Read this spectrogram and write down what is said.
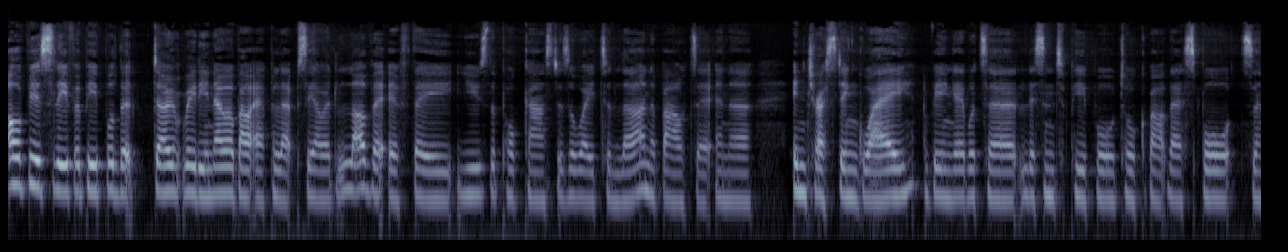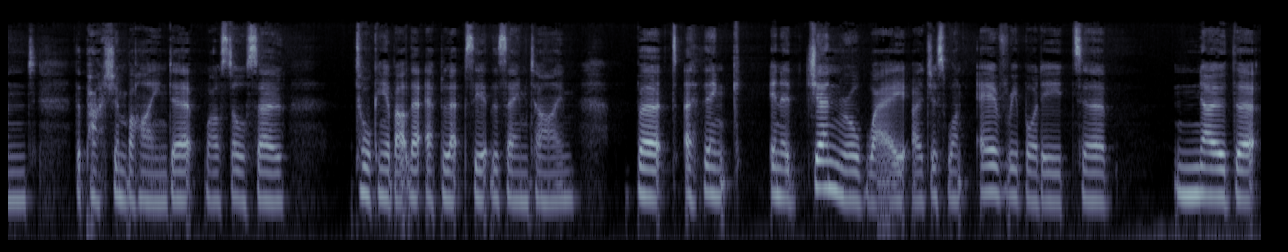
obviously, for people that don't really know about epilepsy, I would love it if they use the podcast as a way to learn about it in a interesting way, being able to listen to people talk about their sports and the passion behind it, whilst also talking about their epilepsy at the same time. But I think in a general way, I just want everybody to know that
